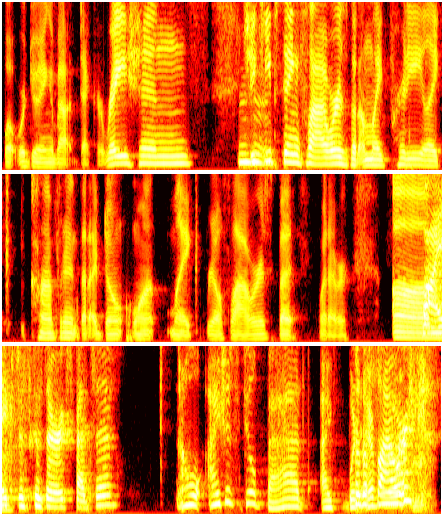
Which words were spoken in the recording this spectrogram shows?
what we're doing about decorations. She Mhm. keeps saying flowers, but I'm like pretty like confident that I don't want like real flowers. But whatever. Um, Why? Just because they're expensive No, I just feel bad. I for the flowers?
